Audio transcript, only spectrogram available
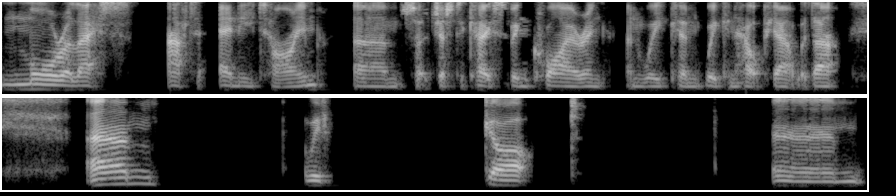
more or less at any time. Um, so just a case of inquiring, and we can we can help you out with that. Um, we've got um,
